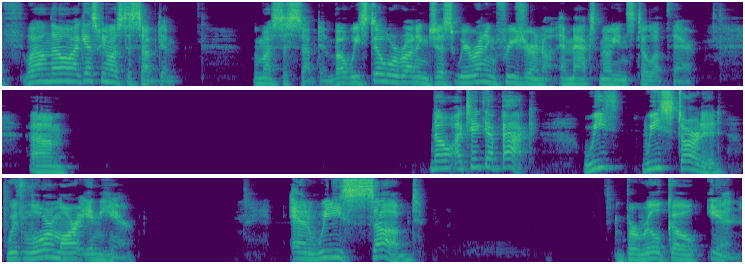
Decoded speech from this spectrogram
th- well, no, I guess we must have subbed him. We must have subbed him, but we still were running just we were running Frazier and, and Maximilian still up there. Um, no, I take that back. We we started with Lorimar in here, and we subbed Barilko in.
